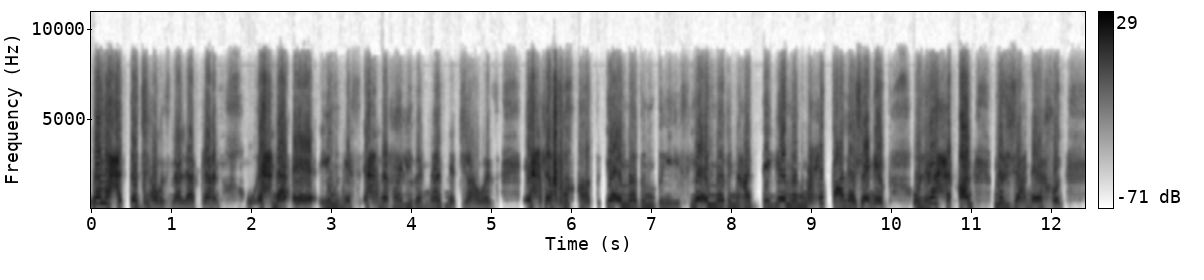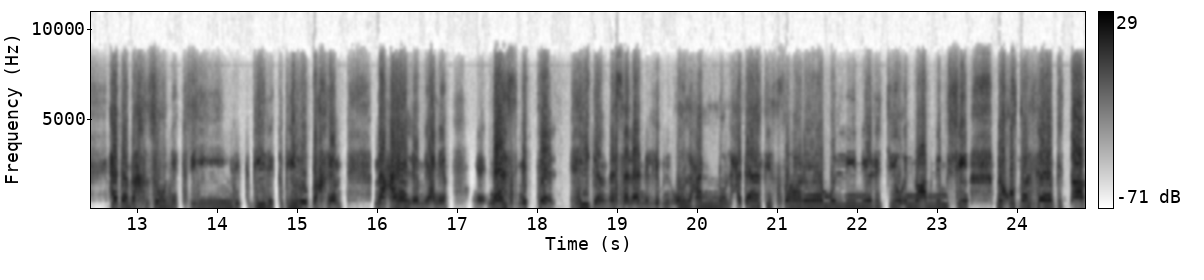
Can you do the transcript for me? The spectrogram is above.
ولا حتى تجاوزنا لا كان. وإحنا آه يونس إحنا غالبا ما بنتجاوز. إحنا فقط يا إما بنضيف يا إما بنعدل يا إما بنحط على جنب. ولاحقا بنرجع ناخذ. هذا مخزون كبير كبير كبير وضخم. معالم يعني ناس مثل هيجل مثلا اللي بنقول عنه الحداثي الصارم وال linear وإنه عم نمشي بخطى. ثابتة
